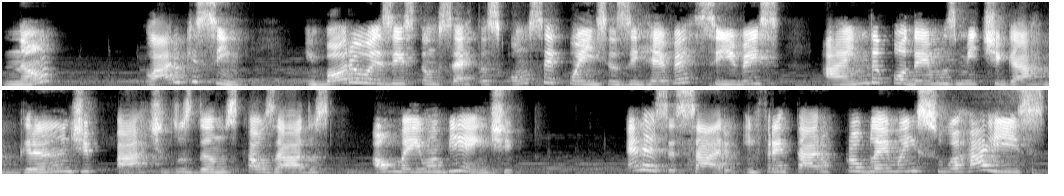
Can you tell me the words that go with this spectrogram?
Não? Claro que sim. Embora existam certas consequências irreversíveis, ainda podemos mitigar grande parte dos danos causados ao meio ambiente. É necessário enfrentar o problema em sua raiz.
